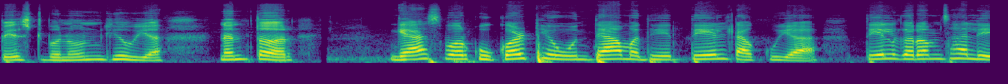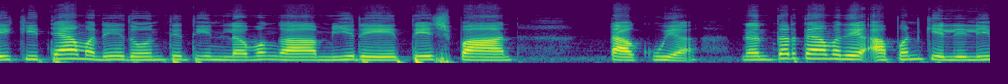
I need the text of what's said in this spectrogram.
पेस्ट बनवून घेऊया. नंतर गॅसवर कुकर ठेवून त्यामध्ये तेल टाकूया. तेल गरम झाले की त्यामध्ये दोन ते तीन लवंगा मिरे तेजपान टाकूया. नंतर त्यामध्ये आपण केलेली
